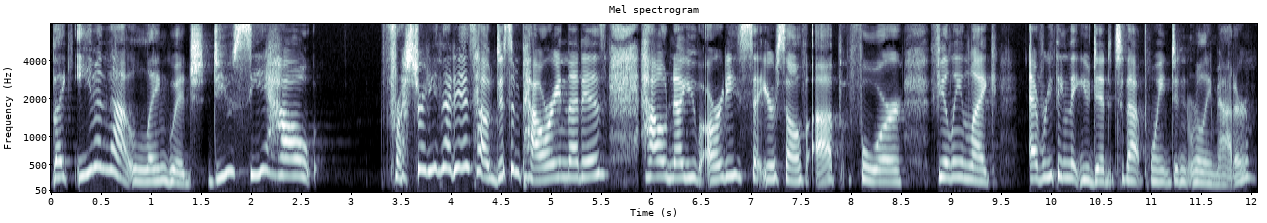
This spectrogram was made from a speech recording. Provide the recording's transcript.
Like, even that language, do you see how frustrating that is, how disempowering that is, how now you've already set yourself up for feeling like everything that you did to that point didn't really matter.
